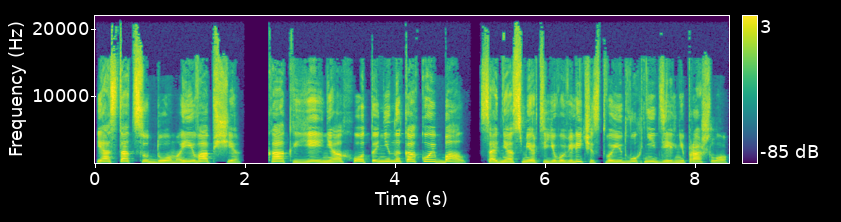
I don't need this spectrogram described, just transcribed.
и остаться дома, и вообще. Как ей неохота ни на какой бал. Со дня смерти его величества и двух недель не прошло.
